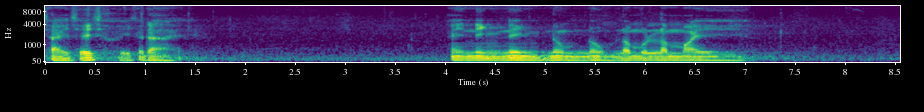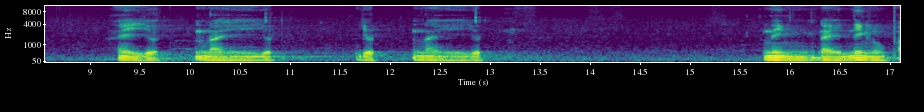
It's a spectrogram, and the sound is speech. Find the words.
ใจเฉย ๆ ก็ได้ ให้นิ่งนิ่งนุ่มนุ่มละมุนละไม ให้หยุดในหยุด หยุดในหยุด นิ่งในนิ่งลงไป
